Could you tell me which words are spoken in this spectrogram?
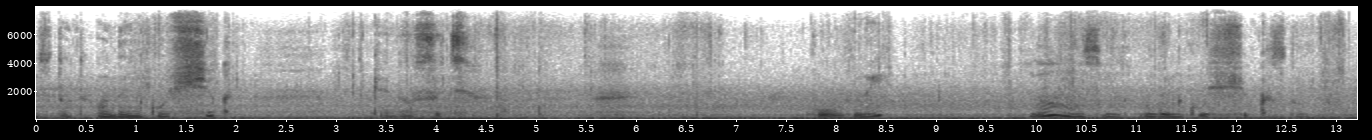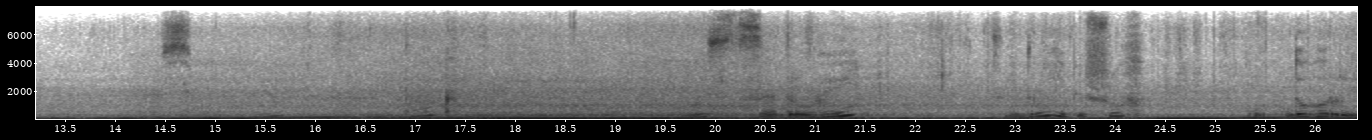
Ось тут один кущик. Такий досить повний. Ну, ось він, один кущик стоїть. Ось. Так. Ось це другий. Цей другий пішов до гори.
